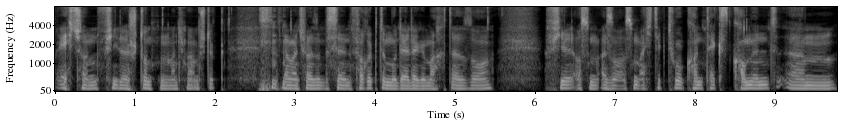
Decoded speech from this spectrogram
echt schon viele Stunden manchmal am Stück. Hab da manchmal so ein bisschen verrückte Modelle gemacht. Also viel aus dem, also aus dem Architekturkontext kommend. Ähm,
